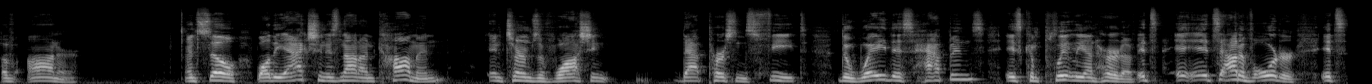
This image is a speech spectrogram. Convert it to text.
of honor. And so, while the action is not uncommon in terms of washing that person's feet, the way this happens is completely unheard of. It's it's out of order. It's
